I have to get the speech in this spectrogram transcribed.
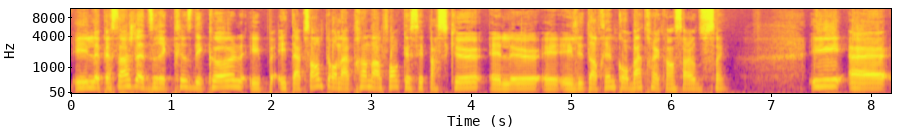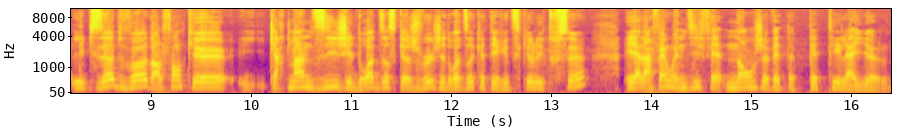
et le personnage de la directrice d'école est, est absente puis on apprend dans le fond que c'est parce que elle, euh, elle elle est en train de combattre un cancer du sein et euh, l'épisode va dans le fond que Cartman dit j'ai le droit de dire ce que je veux, j'ai le droit de dire que t'es ridicule et tout ça. Et à la fin Wendy fait non, je vais te péter la gueule.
